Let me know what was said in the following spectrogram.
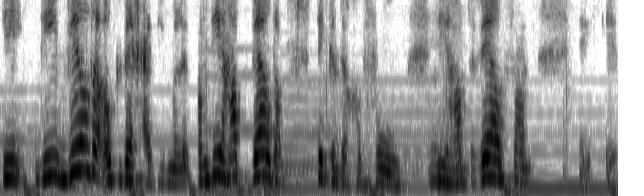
die, die wilde ook weg uit die moeilijk, want die had wel dat verstikkende gevoel. Die hmm. had wel van, eh,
